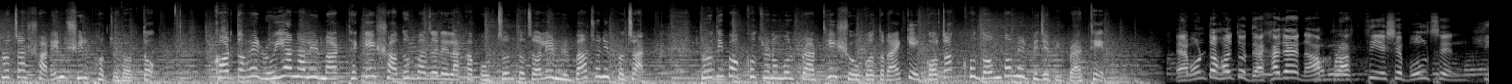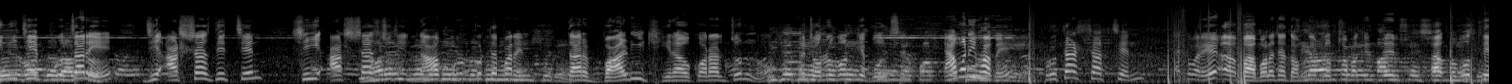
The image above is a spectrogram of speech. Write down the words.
প্রচার সারেন শিলভদ্র দত্ত। খড়দহের রুইয়ান আলীর মাঠ থেকে সাদুরবাজার এলাকা পর্যন্ত চলে নির্বাচনী প্রচার। প্রতিপক্ষ তৃণমূল প্রার্থী সৌগত রায়কে কটাক্ষ দমদমের বিজেপি প্রার্থীর। এমনটা হয়তো দেখা যায় না। প্রার্থী এসে বলছেন তিনি যে প্রচারে যে আশ্বাস দিচ্ছেন সেই আশ্বাস যদি না পূরণ করতে পারেন তার বাড়ি ঘেরাও করার জন্য জনগণকে বলছেন। এমনইভাবে প্রচার সারছেন একেবারে বা বলা যায় দমদম লোকসভা কেন্দ্রের মধ্যে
